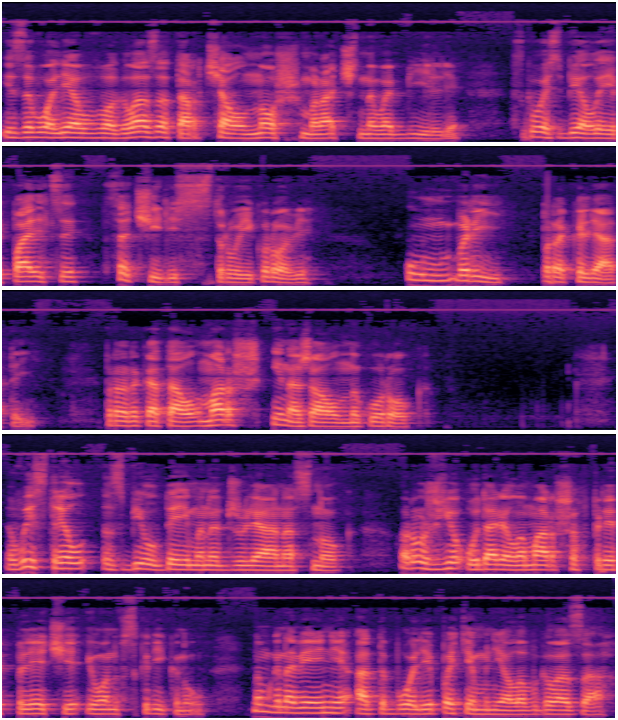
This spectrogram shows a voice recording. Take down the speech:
Из его левого глаза торчал нож мрачного Билли. Сквозь белые пальцы сочились струи крови. «Умри, проклятый!» – пророкотал Марш и нажал на курок. Выстрел сбил Дэймона Джулиана с ног. Ружье ударило Марша в предплечье, и он вскрикнул. На мгновение от боли потемнело в глазах.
